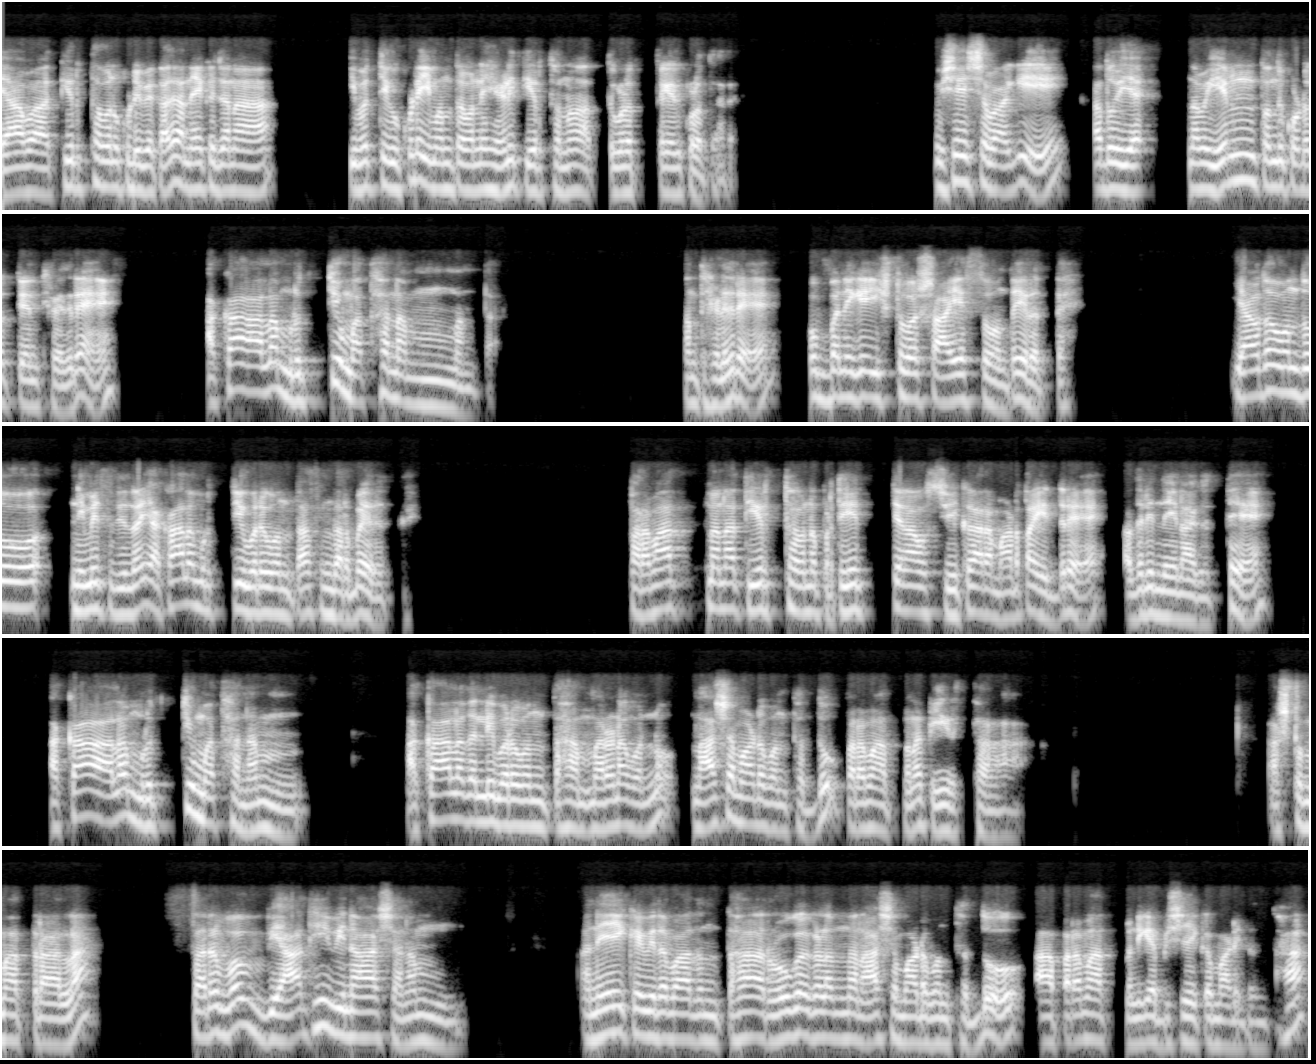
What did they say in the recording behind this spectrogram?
ಯಾವ ತೀರ್ಥವನ್ನು ಕುಡಿಬೇಕಾದ್ರೆ ಅನೇಕ ಜನ ಇವತ್ತಿಗೂ ಕೂಡ ಈ ಮಂತ್ರವನ್ನ ಹೇಳಿ ತೀರ್ಥವನ್ನು ತಗೊಳ ತೆಗೆದುಕೊಳ್ತಾರೆ. ವಿಶೇಷವಾಗಿ ಅದು ನಮಗೆ ಏನ್ ತಂದು ಕೊಡುತ್ತೆ ಅಂತ ಹೇಳಿದ್ರೆ, ಅಕಾಲ ಮೃತ್ಯು ಮಥನಂ ಅಂತ. ಅಂತ ಹೇಳಿದ್ರೆ, ಒಬ್ಬನಿಗೆ ಇಷ್ಟು ವರ್ಷ ಆಯಸ್ಸು ಅಂತ ಇರುತ್ತೆ. ಯಾವುದೋ ಒಂದು ನಿಮಿತ್ತದಿಂದ ಅಕಾಲ ಮೃತ್ಯು ಬರುವಂತಹ ಸಂದರ್ಭ ಇರುತ್ತೆ. ಪರಮಾತ್ಮನ ತೀರ್ಥವನ್ನು ಪ್ರತಿನಿತ್ಯ ನಾವು ಸ್ವೀಕಾರ ಮಾಡ್ತಾ ಇದ್ರೆ ಅದರಿಂದ ಏನಾಗುತ್ತೆ? ಅಕಾಲ ಮೃತ್ಯು ಮಥನಂ ಅಕಾಲದಲ್ಲಿ ಬರುವಂತಹ ಮರಣವನ್ನು ನಾಶ ಮಾಡುವಂಥದ್ದು ಪರಮಾತ್ಮನ ತೀರ್ಥ. ಅಷ್ಟು ಮಾತ್ರ ಅಲ್ಲ ಸರ್ವ ವ್ಯಾಧಿ ವಿನಾಶನಂ. ಅನೇಕ ವಿಧವಾದಂತಹ ರೋಗಗಳನ್ನ ನಾಶ ಮಾಡುವಂಥದ್ದು ಆ ಪರಮಾತ್ಮನಿಗೆ ಅಭಿಷೇಕ ಮಾಡಿದಂತಹ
